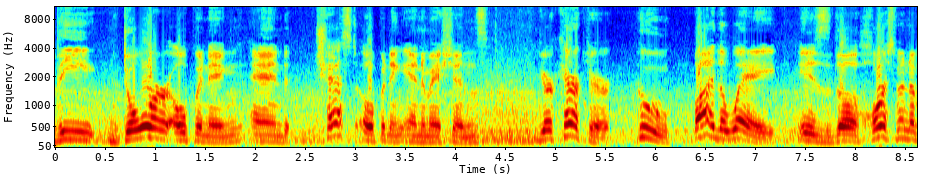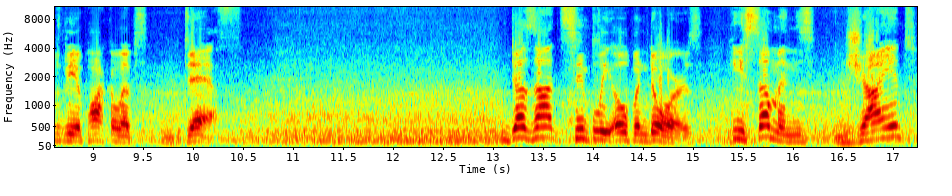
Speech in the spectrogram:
The door opening and chest opening animations, your character, who, by the way, is the horseman of the apocalypse, Death, does not simply open doors he summons giant,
